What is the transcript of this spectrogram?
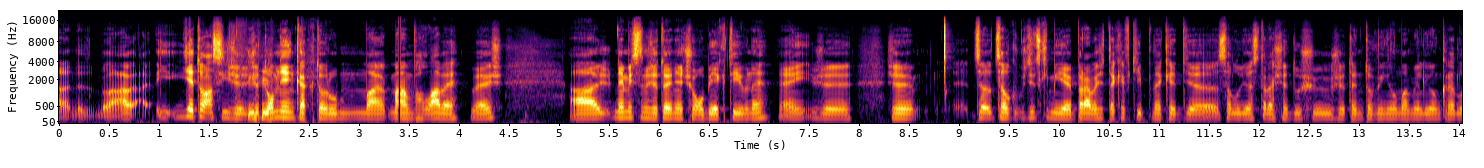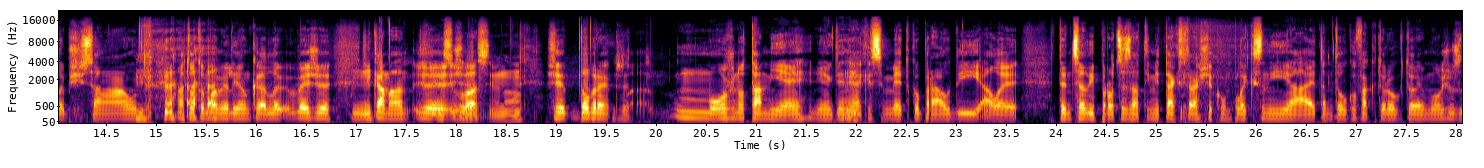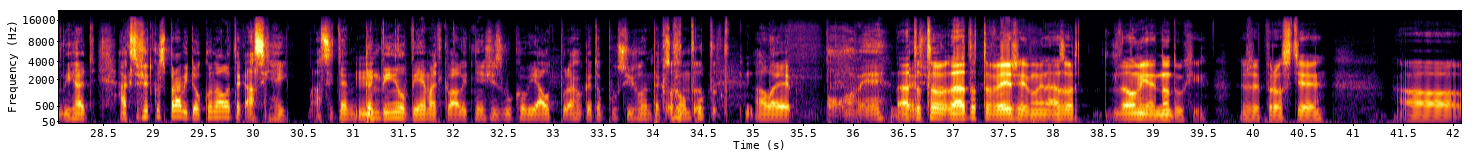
a, je to asi, že, že domnenka, ktorú má, mám v hlave, vieš. A nemyslím, že to je niečo objektívne, hej, že, že cel, cel, vždycky mi je práve že také vtipné, keď e, sa ľudia strašne dušujú, že tento vinyl má miliónkrát lepší sound a toto má miliónkrát lepší, vieš, že, come on, že, že, Nesúhlasím, no. že dobre, Že- možno tam je niekde Mm. nejaké smietko pravdy, ale ten celý proces za tým je tak strašne komplexný a je tam toľko faktorov, ktoré môžu zlyhať. Ak sa všetko spraví dokonale, tak asi hej, asi ten, Mm. ten vinyl vie mať kvalitnejší zvukový output, ako keď to pustíš len tak z kompu, ale Boha vie. Na toto, na toto vieš, je môj názor veľmi jednoduchý. Že proste uh,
